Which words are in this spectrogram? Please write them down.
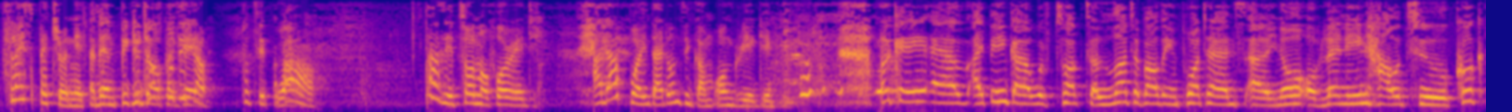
Flies perch on it And then pick You it just up put again. It up, put it. Wow. Wow. That's a turn off already. At that point, I don't think I'm hungry again. Okay, um, I think uh, we've talked a lot about the importance, uh, you know, of learning how to cook.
